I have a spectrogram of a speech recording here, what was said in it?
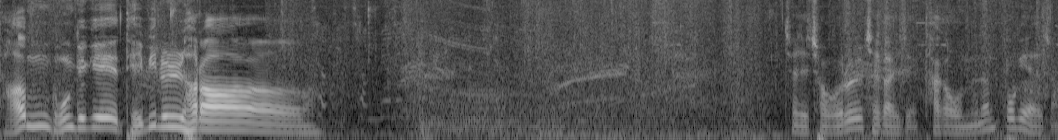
다음 공격에 대비를 하라. 자 이제 저거를 제가 이제 다가오면은 뽀개야죠.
